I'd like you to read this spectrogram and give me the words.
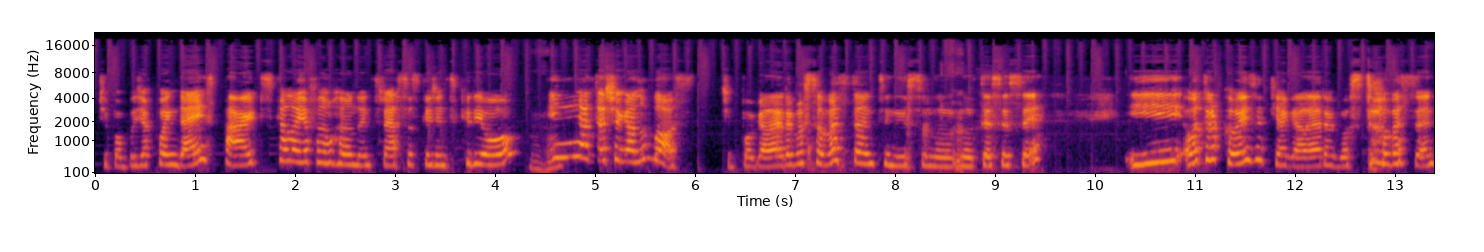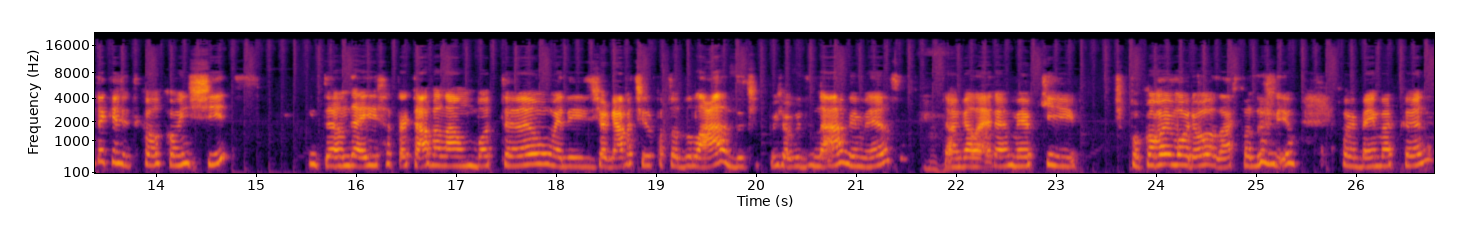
Tipo, eu podia pôr em 10 partes que ela ia fazer um random entre essas que a gente criou uhum. e até chegar no boss. Tipo, a galera gostou bastante nisso no, no TCC. E outra coisa que a galera gostou bastante é que a gente colocou em cheats então, daí você apertava lá um botão, ele jogava tiro para todo lado, tipo jogo de nave mesmo. Uhum. Então a galera meio que, tipo, comemorou lá quando viu. Foi bem bacana.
